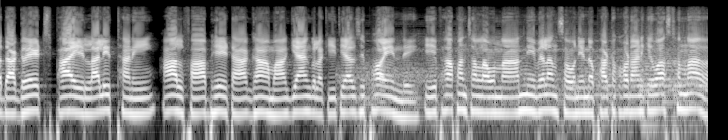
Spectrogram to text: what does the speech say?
ద గ్రేట్ స్పై లలిత్ అని ఆల్ఫా బీటా గామా గ్యాంగులకి తెలిసిపోయింది. ఈ ప్రపంచంలో ఉన్న అన్ని విలన్స్ నిన్ను పట్టుకోవడానికి వస్తున్నారు.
